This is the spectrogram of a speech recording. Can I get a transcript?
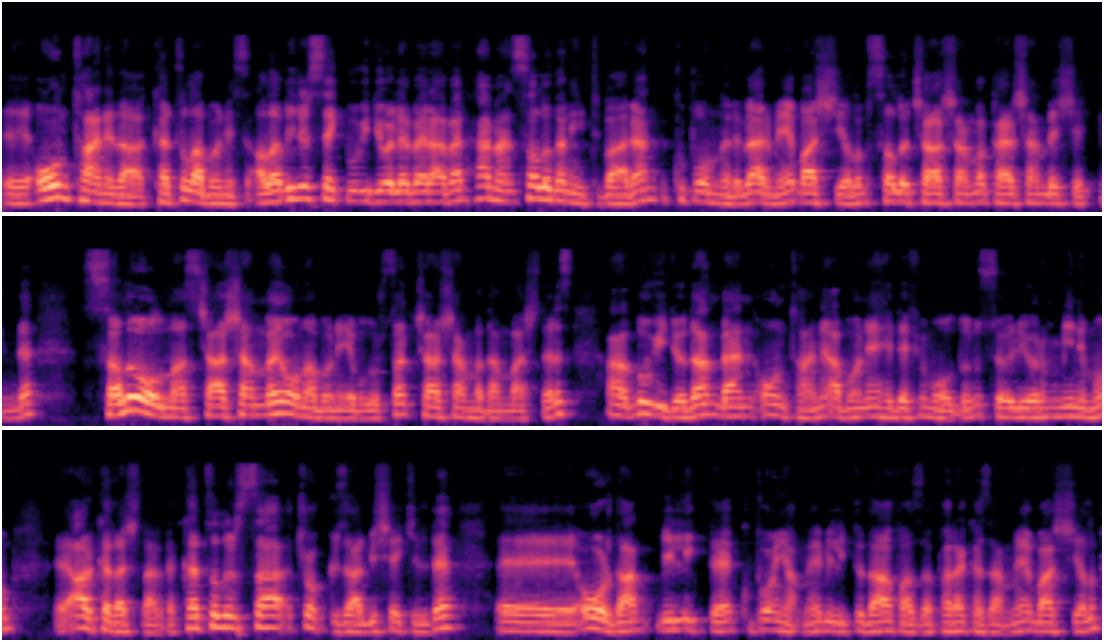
e, 10 tane daha katıl abonesi alabilirsek bu videoyla beraber hemen salıdan itibaren kuponları vermeye başlayalım. Salı, çarşamba, perşembe şeklinde. Salı olmaz çarşambaya 10 aboneyi bulursak çarşambadan başlarız. Ama bu videodan ben 10 tane abone hedefim olduğunu söylüyorum minimum. E, arkadaşlar da katılırsa çok güzel bir şekilde e, oradan birlikte kupon yapmaya, birlikte daha fazla para kazanmaya başlayalım.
